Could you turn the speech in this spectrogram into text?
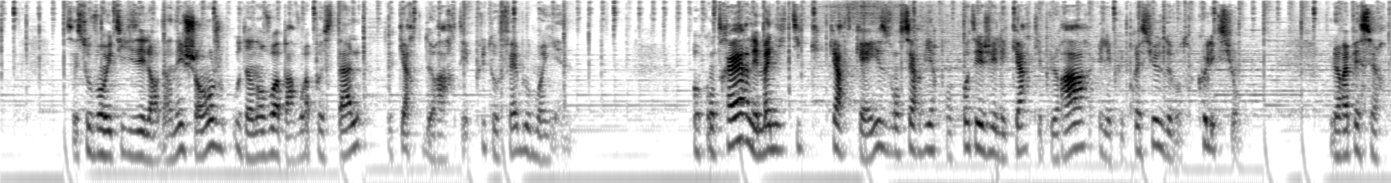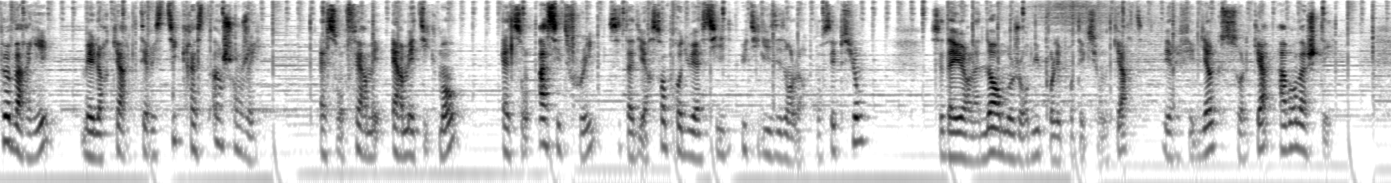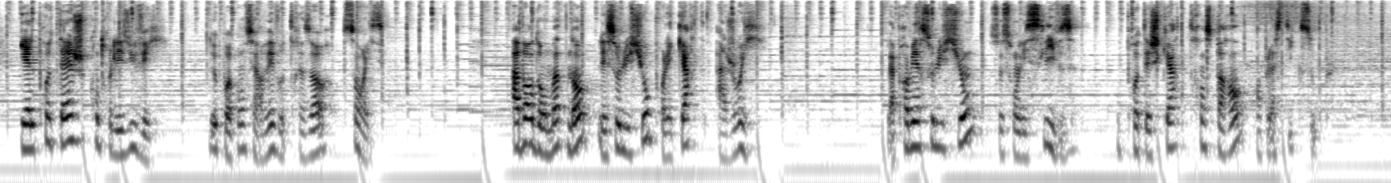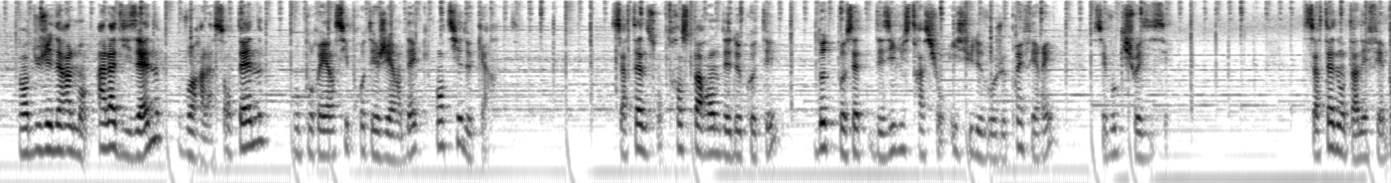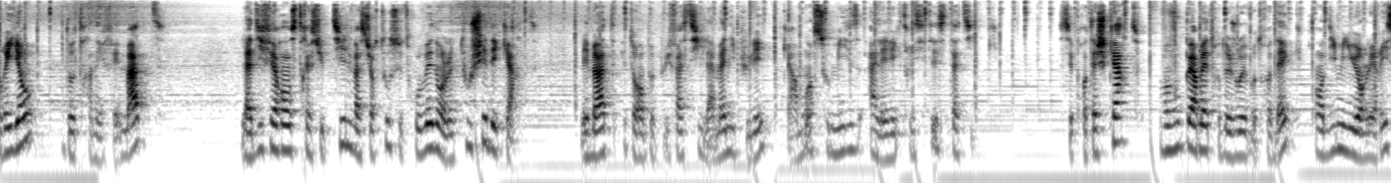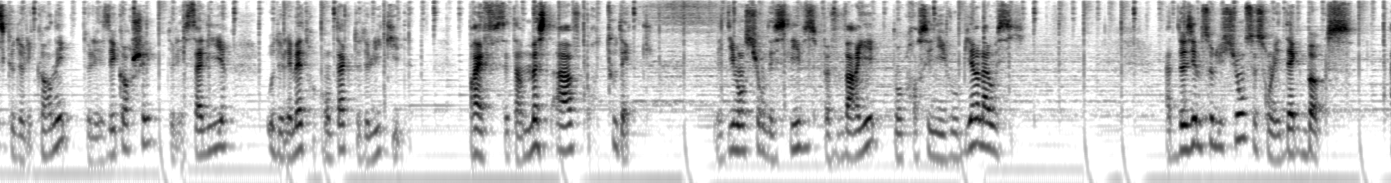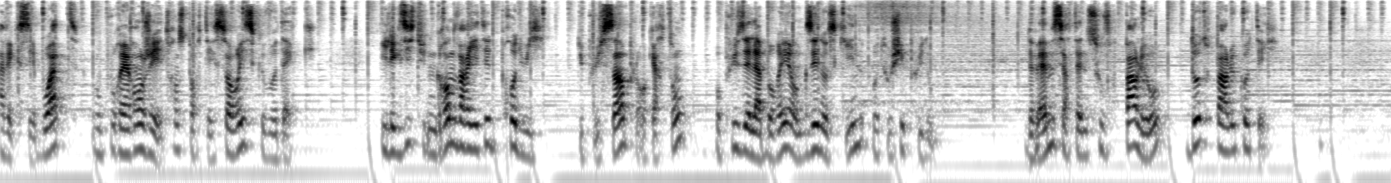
C'est souvent utilisé lors d'un échange ou d'un envoi par voie postale de cartes de rareté plutôt faible ou moyenne. Au contraire, les Magnetic Card Case vont servir pour protéger les cartes les plus rares et les plus précieuses de votre collection. Leur épaisseur peut varier, mais leurs caractéristiques restent inchangées. Elles sont fermées hermétiquement, elles sont acid-free, c'est-à-dire sans produits acides utilisés dans leur conception. C'est d'ailleurs la norme aujourd'hui pour les protections de cartes, vérifiez bien que ce soit le cas avant d'acheter. Et elles protègent contre les UV, de quoi conserver votre trésor sans risque. Abordons maintenant les solutions pour les cartes à jouer. La première solution, ce sont les sleeves, ou protège-cartes transparents en plastique souple. Vendus généralement à la dizaine, voire à la centaine, vous pourrez ainsi protéger un deck entier de cartes. Certaines sont transparentes des deux côtés, d'autres possèdent des illustrations issues de vos jeux préférés, c'est vous qui choisissez. Certaines ont un effet brillant, d'autres un effet mat. La différence très subtile va surtout se trouver dans le toucher des cartes, les mates étant un peu plus faciles à manipuler car moins soumises à l'électricité statique. Ces protège-cartes vont vous permettre de jouer votre deck en diminuant les risques de les corner, de les écorcher, de les salir ou de les mettre au contact de liquide. Bref, c'est un must-have pour tout deck. Les dimensions des sleeves peuvent varier, donc renseignez-vous bien là aussi. La deuxième solution, ce sont les deck box. Avec ces boîtes, vous pourrez ranger et transporter sans risque vos decks. Il existe une grande variété de produits, du plus simple en carton au plus élaboré en xenoskin au toucher plus doux. De même, certaines s'ouvrent par le haut, d'autres par le côté.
